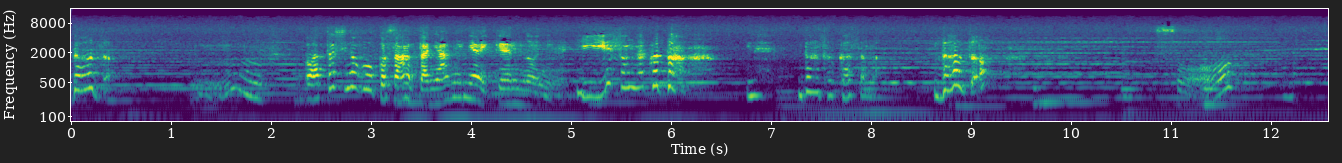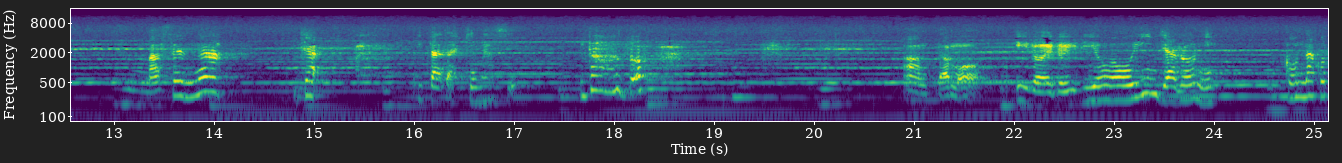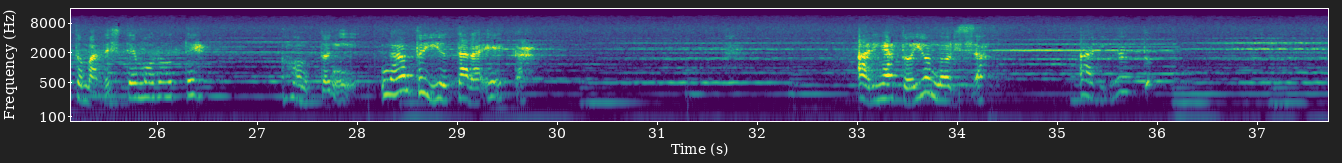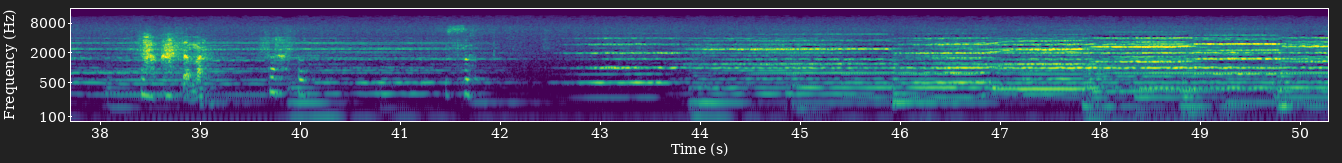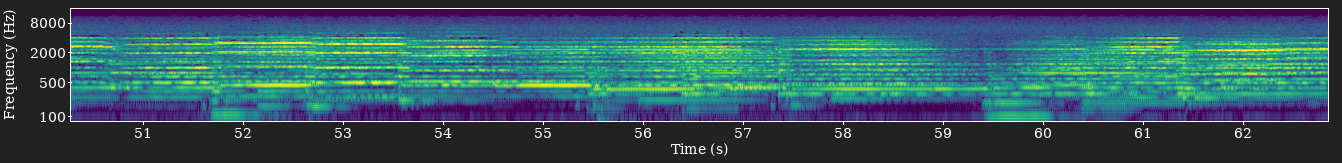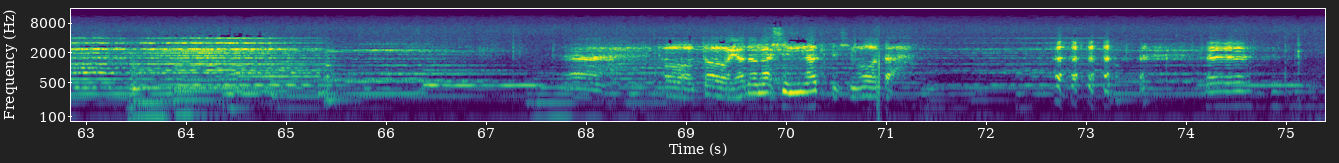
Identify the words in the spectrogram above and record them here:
どうぞ。うん。私の方こそあんたにあげにゃいけんのに。いいえそんなこと。ねどうぞお母様。どうぞそう。すみませんな。じゃいただきます。どうぞ。あんたもいろいろ入りようが多いんじゃろうに。こんなことまでしてもろうて。本当に何と言うたらええか。ありがとうよのりさん。ありがとさあお母様呵 呵は宿なしになってしまうた。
